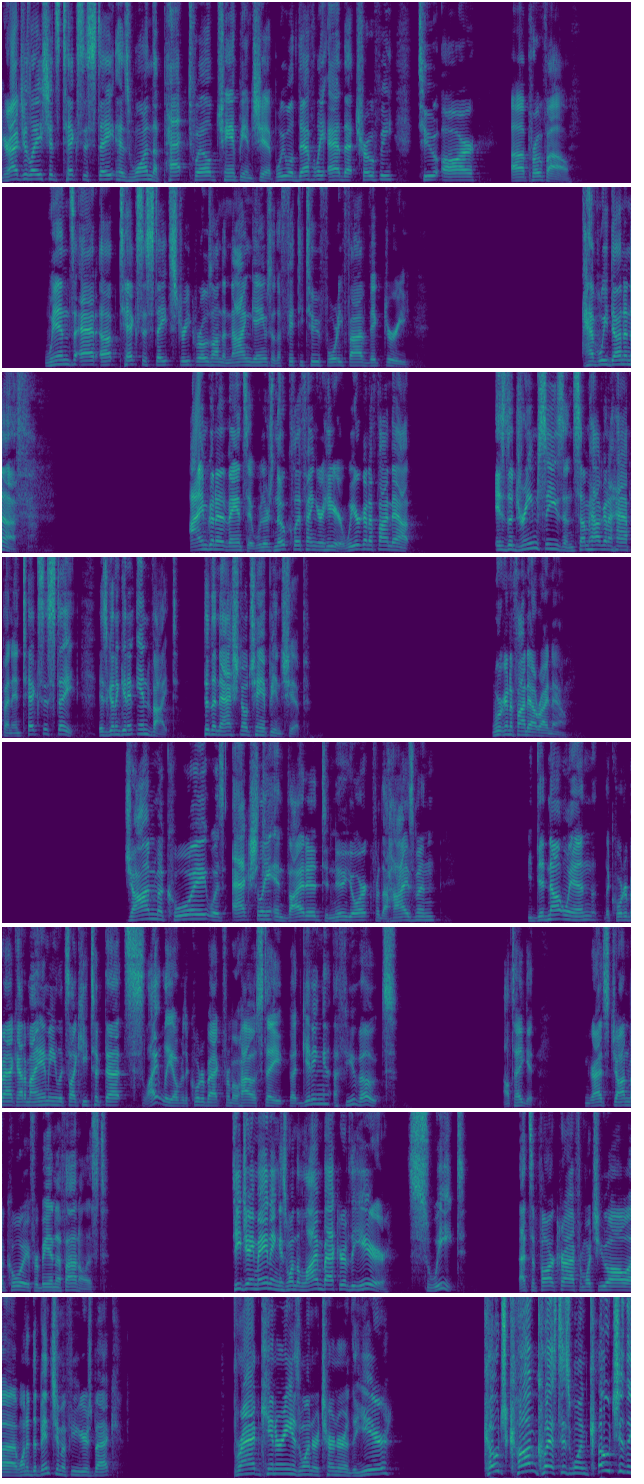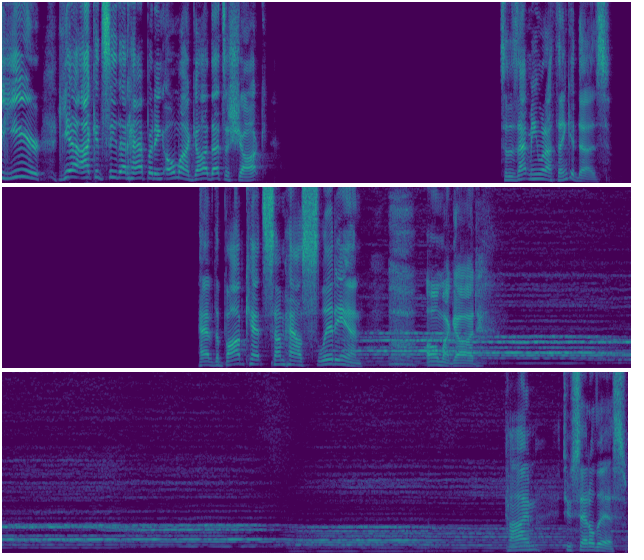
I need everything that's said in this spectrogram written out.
Congratulations, Texas State has won the Pac 12 championship. We will definitely add that trophy to our uh, profile. Wins add up. Texas State streak rose on to nine games with a 52 45 victory. Have we done enough? I'm going to advance it. There's no cliffhanger here. We are going to find out is the dream season somehow going to happen and Texas State is going to get an invite to the national championship? We're going to find out right now. John McCoy was actually invited to New York for the Heisman. He did not win. The quarterback out of Miami looks like he took that slightly over the quarterback from Ohio State, but getting a few votes. I'll take it. Congrats, John McCoy, for being a finalist. TJ Manning has won the linebacker of the year. Sweet. That's a far cry from what you all uh, wanted to bench him a few years back. Brad Kennery has won returner of the year. Coach Conquest has won Coach of the Year. Yeah, I could see that happening. Oh my God, that's a shock. So, does that mean what I think it does? Have the Bobcats somehow slid in? Oh my God. Time to settle this.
